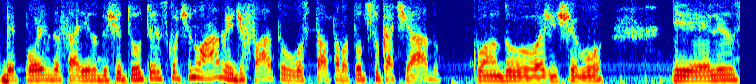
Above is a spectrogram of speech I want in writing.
Depois da saída do instituto, eles continuaram e de fato o hospital estava todo sucateado quando a gente chegou e eles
